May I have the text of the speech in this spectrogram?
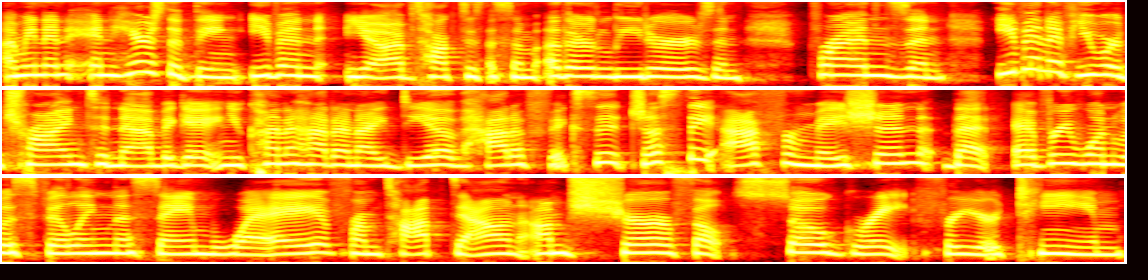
I mean, and, and here's the thing even, you know, I've talked to some other leaders and friends, and even if you were trying to navigate and you kind of had an idea of how to fix it, just the affirmation that everyone was feeling the same way from top down, I'm sure felt so great for your team.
